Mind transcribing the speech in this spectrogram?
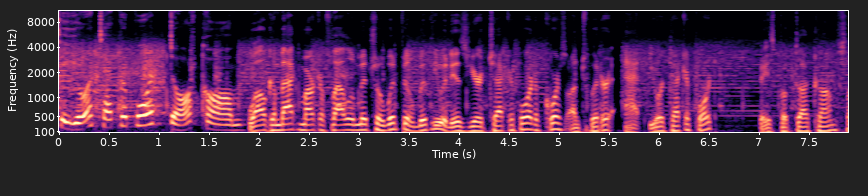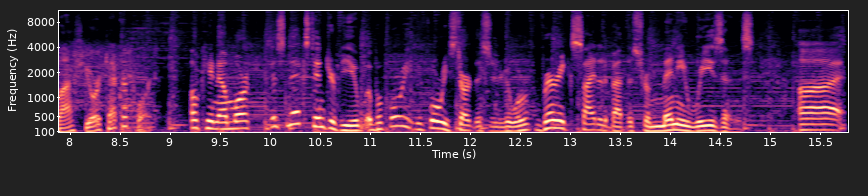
to yourtechreport.com. Welcome back. Mark Aflalo, Mitchell Whitfield with you. It is Your Tech Report, of course, on Twitter at Your Tech Report, Facebook.com slash Your Tech Report. Okay, now Mark, this next interview, before we before we start this interview, we're very excited about this for many reasons. Uh,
